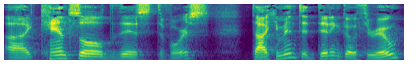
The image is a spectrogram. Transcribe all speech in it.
uh, canceled this divorce document. It didn't go through,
